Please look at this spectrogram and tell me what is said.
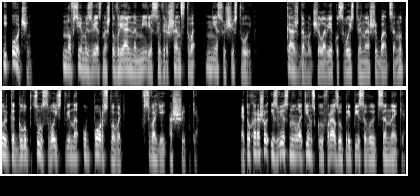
И очень. Но всем известно, что в реальном мире совершенства не существует. Каждому человеку свойственно ошибаться, но только глупцу свойственно упорствовать в своей ошибке. Эту хорошо известную латинскую фразу приписывают Сенеке,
